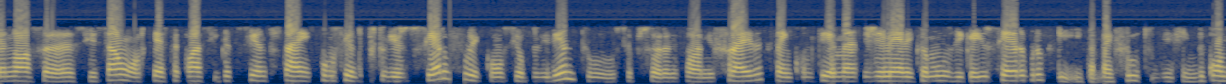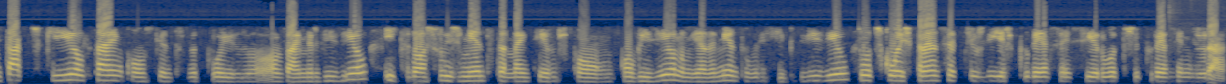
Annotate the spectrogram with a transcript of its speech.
a nossa associação, a Orquestra Clássica de Centros, tem com o Centro Português do Cérebro e com o seu presidente, o seu professor António Freire, tem como tema genérico a música e o cérebro e, e também fruto, enfim, de contactos que ele tem com o Centro de Apoio Alzheimer Viseu e que nós felizmente também temos com, com Viseu, nomeadamente o município de Viseu, todos com a esperança que os dias pudessem ser outros e pudessem melhorar.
